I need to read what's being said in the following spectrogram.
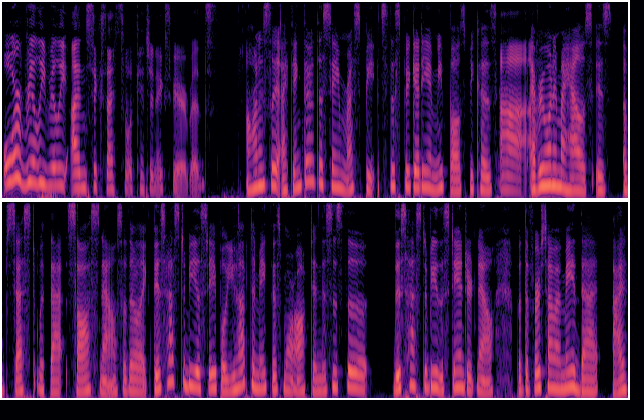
Or really, really unsuccessful kitchen experiments? honestly i think they're the same recipe it's the spaghetti and meatballs because Ah. Everyone in my house is obsessed with that sauce now. So they're like, this has to be a staple. You have to make this more often. This is the this has to be the standard now. But the first time I made that, I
